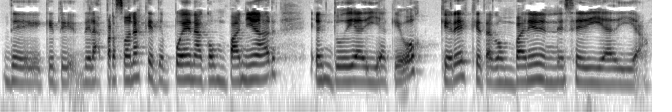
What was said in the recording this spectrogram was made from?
de, que de las personas que te pueden acompañar en tu día a día, que vos querés que te acompañen en ese día a día.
